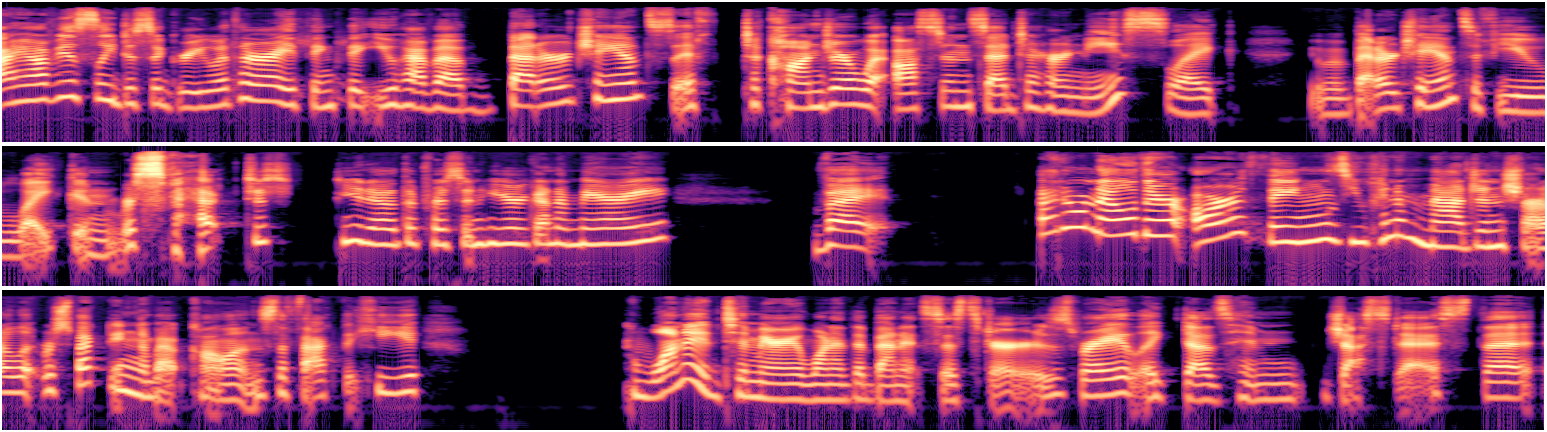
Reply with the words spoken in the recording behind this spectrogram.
I obviously disagree with her. I think that you have a better chance if to conjure what Austen said to her niece, like you have a better chance if you like and respect, you know, the person who you're going to marry. But I don't know. There are things you can imagine Charlotte respecting about Collins. The fact that he wanted to marry one of the Bennet sisters, right? Like, does him justice. That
